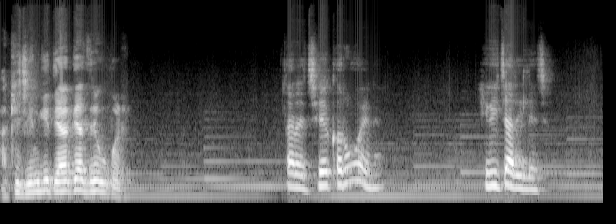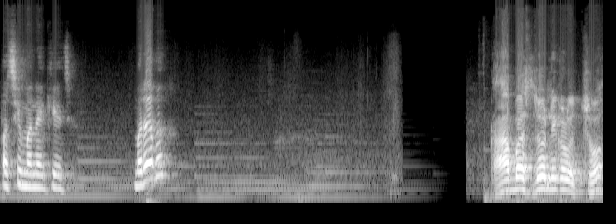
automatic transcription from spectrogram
આખી જિંદગી ત્યાં ત્યાં જ રહેવું પડે. તારે જે કરવું હોય ને એ વિચારી લેજે. પછી મને કહેજે. બરાબર? હા બસ જો નીકળું જ છું.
